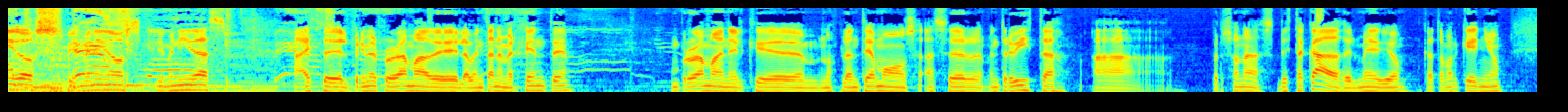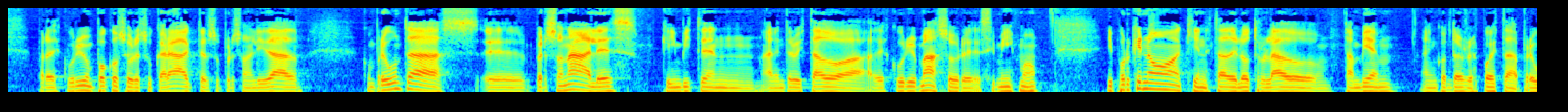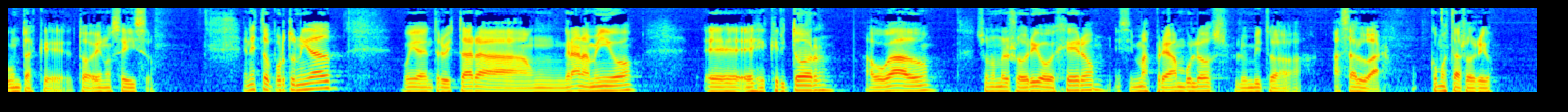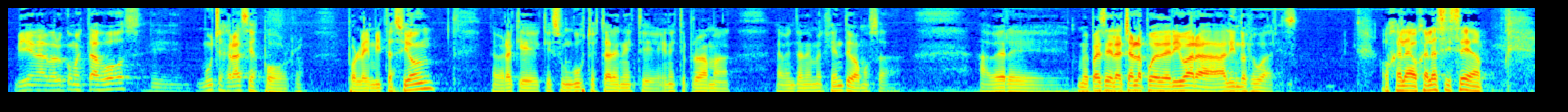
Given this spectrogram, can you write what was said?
Bienvenidos, bienvenidas a este el primer programa de La Ventana Emergente, un programa en el que nos planteamos hacer entrevistas a personas destacadas del medio catamarqueño para descubrir un poco sobre su carácter, su personalidad, con preguntas eh, personales que inviten al entrevistado a descubrir más sobre sí mismo y por qué no a quien está del otro lado también a encontrar respuestas a preguntas que todavía no se hizo. En esta oportunidad voy a entrevistar a un gran amigo, eh, es escritor, abogado, su nombre es Rodrigo Vejero y sin más preámbulos lo invito a, saludar. ¿Cómo estás Rodrigo? Bien Álvaro, ¿cómo estás vos? Eh, muchas gracias por, por, la invitación. La verdad que, es un gusto estar en este, en este programa La Ventana Emergente. Vamos a, a ver, eh, me parece que la charla puede derivar a, lindos lugares. Ojalá, ojalá así sea.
